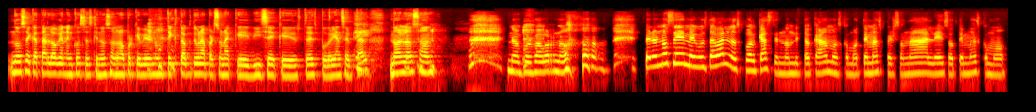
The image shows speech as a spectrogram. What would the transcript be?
no se cataloguen en cosas que no son, no porque vieron un TikTok de una persona que dice que ustedes podrían ser tal. No lo son. No, por favor, no. Pero no sé, me gustaban los podcasts en donde tocábamos como temas personales o temas como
